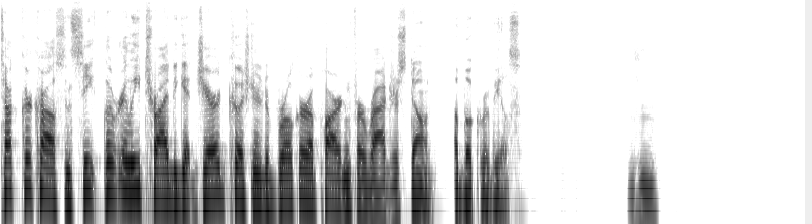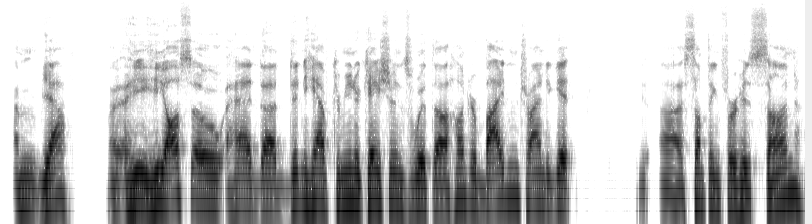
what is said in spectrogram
Tucker Carlson secretly tried to get Jared Kushner to broker a pardon for Roger Stone. A book reveals. Mm-hmm. Um, yeah. Uh, he he also had uh, didn't he have communications with uh, Hunter Biden trying to get uh, something for his son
